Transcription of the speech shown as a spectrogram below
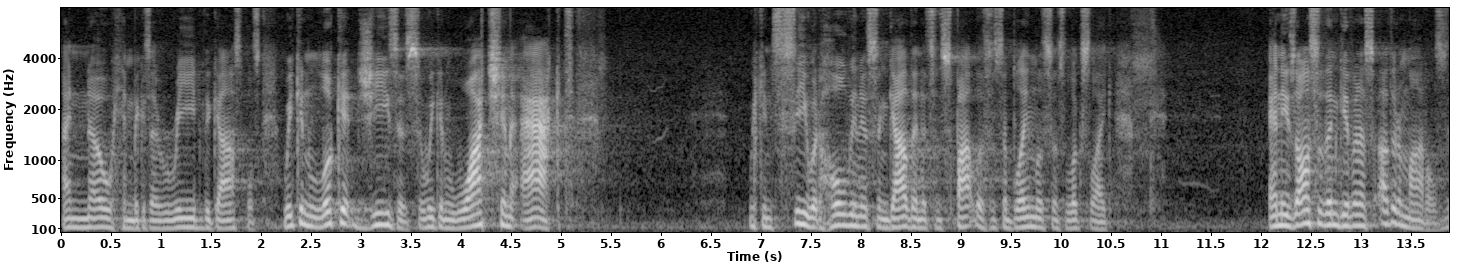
I know him because I read the Gospels. We can look at Jesus and we can watch him act. We can see what holiness and godliness and spotlessness and blamelessness looks like. And he's also then given us other models.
